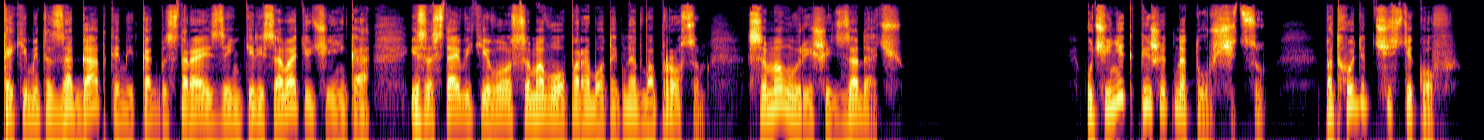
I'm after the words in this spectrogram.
какими-то загадками, как бы стараясь заинтересовать ученика и заставить его самого поработать над вопросом, самому решить задачу. Ученик пишет натурщицу. Подходит Чистяков.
